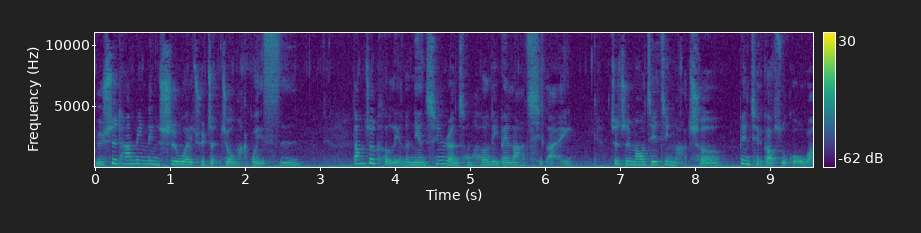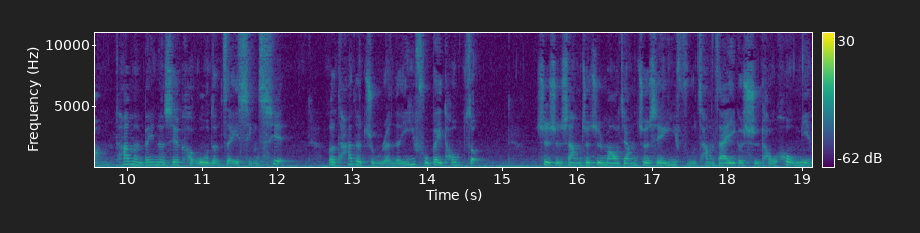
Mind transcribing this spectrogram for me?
于是他命令侍卫去拯救马贵斯。当这可怜的年轻人从河里被拉起来。这只猫接近马车，并且告诉国王，他们被那些可恶的贼行窃，而它的主人的衣服被偷走。事实上，这只猫将这些衣服藏在一个石头后面。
